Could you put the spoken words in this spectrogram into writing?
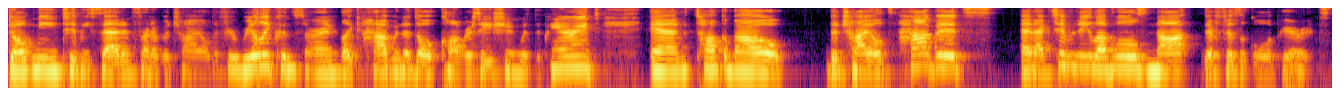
don't need to be said in front of a child. If you're really concerned, like have an adult conversation with the parent and talk about the child's habits and activity levels, not their physical appearance.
